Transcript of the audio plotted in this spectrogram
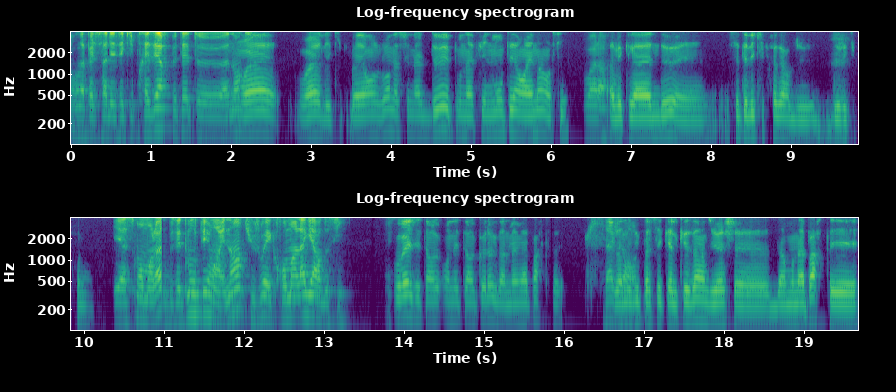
on appelle ça les équipes réserves peut-être euh, à Nantes? Ouais, ouais l'équipe, bah, on joue en national 2 et puis on a fait une montée en N1 aussi. Voilà. Avec la N2 et c'était l'équipe réserve du, de l'équipe première. Et à ce moment-là, vous êtes monté en N1, tu jouais avec Romain Lagarde aussi. Ouais, j'étais on était en coloc dans le même appart. J'en ai vu passer quelques-uns du H euh, dans mon appart et,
